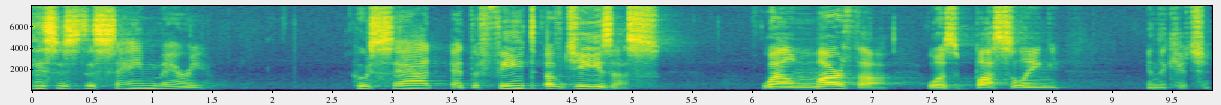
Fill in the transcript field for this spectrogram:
This is the same Mary who sat at the feet of Jesus while Martha was bustling in the kitchen.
